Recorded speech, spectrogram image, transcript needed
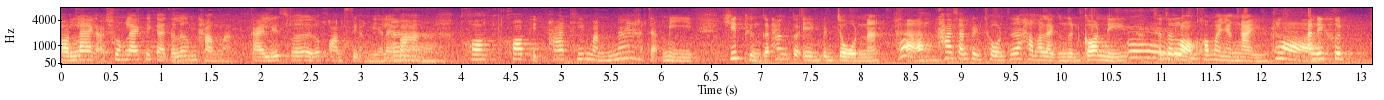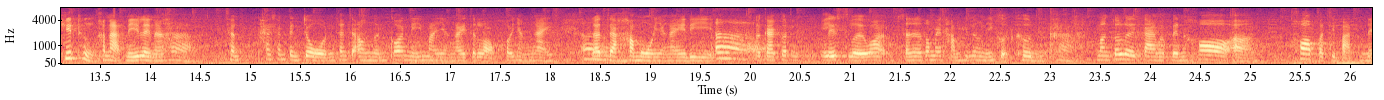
ตอนแรกอะช่วงแรกที่กายจะเริ่มทำอะกายลิสต์ไว้เลยว่าความเสี่ยงมีอะไรบ้าง อ่า ข้อข้อผิดพลาดที่มันน่าจะมีคิดถึงกระทั่งตัวเองเป็นโจรนะ ค่ะ ถ้าฉันเป็นโจรฉันจะทำอะไรกับเงินก้อนนี้ อืม ฉันจะหลอกเข้ามายังไง ค่ะอันนี้คือคิดถึงขนาดนี้เลยนะ ค่ะ ฉันถ้าฉันเป็นโจรฉันจะเอาเงินก้อนนี้มายังไงจะหลอกเขายังไง อ่าแล้วจะขโมยยังไงดีอ่า แล้วกายก็ลิสต์เลยว่าฉันจะต้องไม่ทำให้เรื่องนี้เกิดขึ้น ค่ะ มันก็เลยกลายมาเป็นข้อเอ่อข้อปฏิบัติใน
